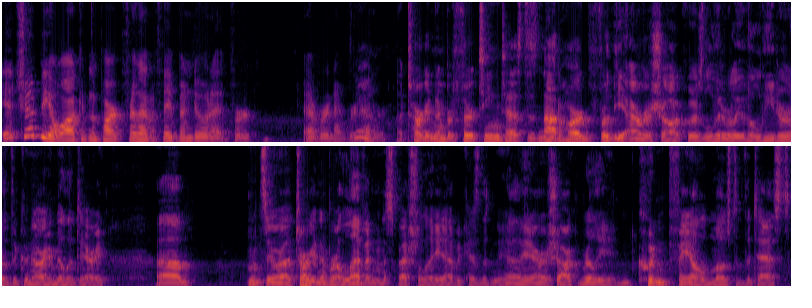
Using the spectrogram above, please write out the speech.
it should be a walk in the park for them if they've been doing it for ever and ever and ever A target number 13 test is not hard for the Arishok, who is literally the leader of the Qunari military. Um, and so uh, target number 11, especially, uh, because the, uh, the Arishok really couldn't fail most of the tests.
